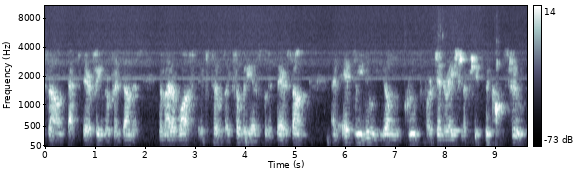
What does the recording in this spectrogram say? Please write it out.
a song, that's their fingerprint on it. No matter what, it sounds like somebody else, but it's their song. And every new young group or generation of kids that comes through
